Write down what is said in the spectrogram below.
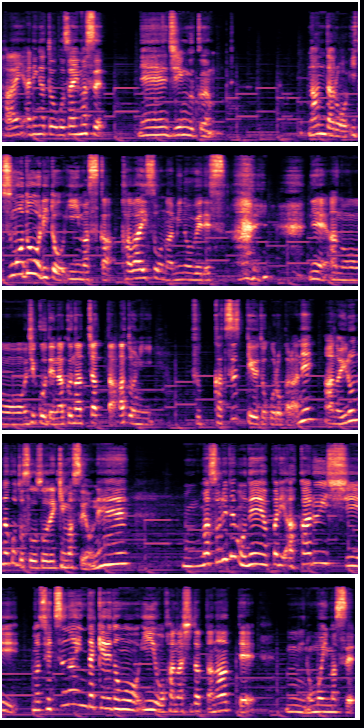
はい、ありがとうございます。ねえ、ジングくん。なんだろう、いつも通りと言いますか、かわいそうな身の上です。はい。ね、あのー、事故で亡くなっちゃった後に復活っていうところからね、あの、いろんなこと想像できますよね。うんまあ、それでもね、やっぱり明るいし、まあ、切ないんだけれども、いいお話だったなって、うん、思います。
